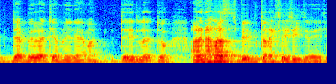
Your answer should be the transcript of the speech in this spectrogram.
debile těm lidem a tyhle to, ale nahlas by jim to nechceš říct, viď?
